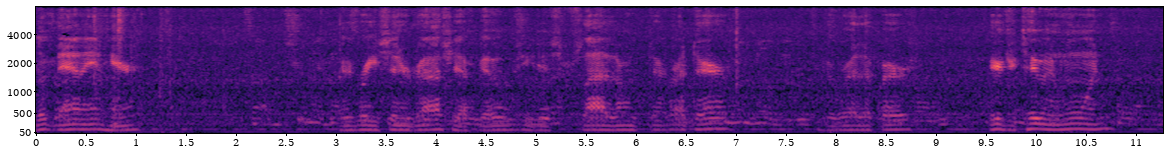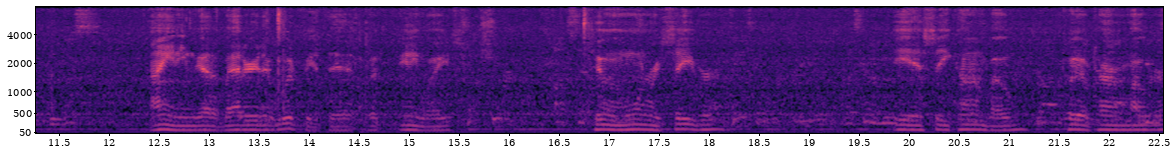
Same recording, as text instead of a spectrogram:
Look down in here, there's where your center drive shaft goes. You just slide it on right there. Go right up there. Here's your two in one. I ain't even got a battery that would fit that, but anyways, two in one receiver, ESC combo, 12 turn motor.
